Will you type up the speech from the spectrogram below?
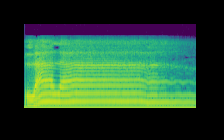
La la.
